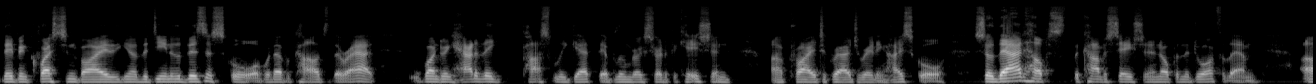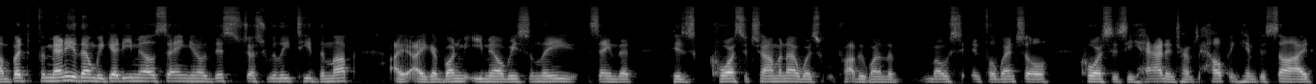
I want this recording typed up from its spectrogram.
they've been questioned by you know the dean of the business school or whatever college they're at, wondering how do they possibly get their Bloomberg certification uh, prior to graduating high school. So that helps the conversation and open the door for them. Um, but for many of them, we get emails saying, you know, this just really teed them up. I, I got one email recently saying that his course at Chaminade was probably one of the most influential courses he had in terms of helping him decide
